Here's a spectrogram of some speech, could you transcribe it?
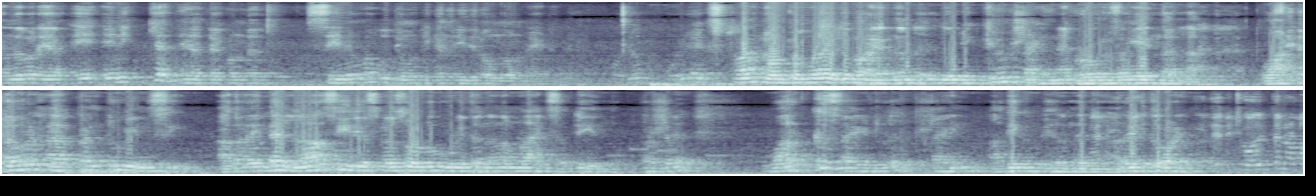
എന്താ പറയാ എനിക്ക് അദ്ദേഹത്തെ കൊണ്ട് സിനിമ ബുദ്ധിമുട്ടിക്കുന്ന രീതിയിൽ ഒന്നും ഉണ്ടായിട്ടില്ല. ഒരു ഒരു എക്സ്ട്രാ കൂടെ അതിൽ പറയുന്നുണ്ട്. ഇത് ഒരിക്കലും ഷൈനെ ഗ്ലോറിഫൈ ചെയ്യുന്നതല്ല വാട്ട് എവർ ഹാപ്പൻ ടു വിൻസി അത് അതിന്റെ എല്ലാ സീരിയസ്നെസ്സോടും കൂടി തന്നെ നമ്മൾ ആക്സെപ്റ്റ് ചെയ്യുന്നു. പക്ഷെ വർക്ക് സൈഡിൽ ഷൈൻ അധികം അത് എടുത്ത് ചോദ്യത്തിനുള്ള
